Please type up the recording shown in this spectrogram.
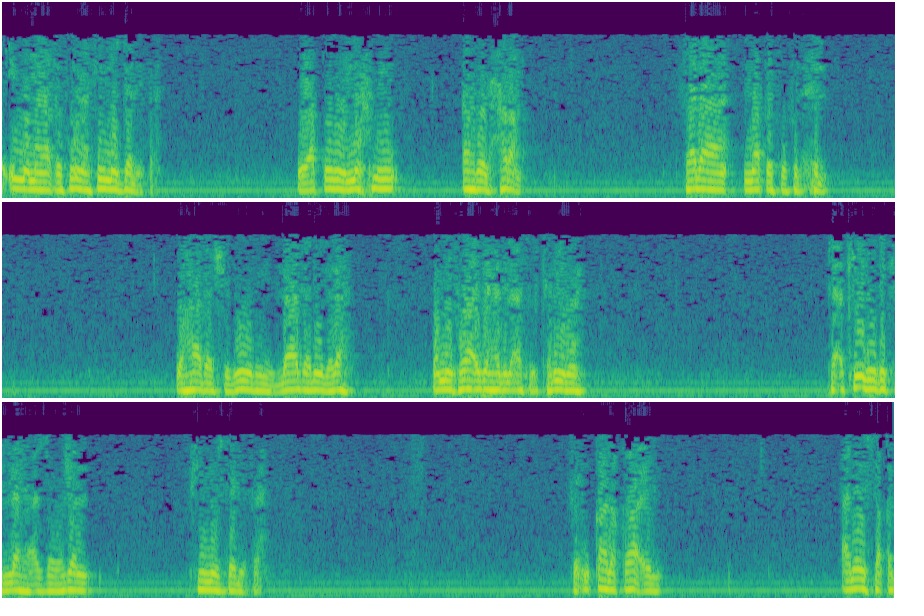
وإنما يقفون في مزدلفة ويقولون نحن أهل الحرم فلا نقف في الحل وهذا شذوذ لا دليل له ومن فوائد هذه الآية الكريمة تأكيد ذكر الله عز وجل في مزدلفة. فإن قال قائل أليس قد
